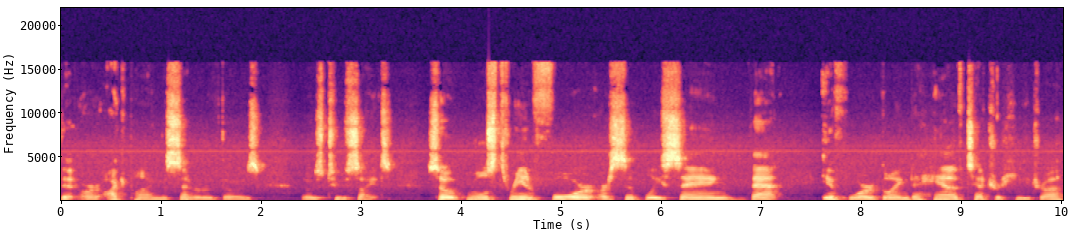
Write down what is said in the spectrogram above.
that are occupying the center of those, those two sites. So rules three and four are simply saying that if we're going to have tetrahedra,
